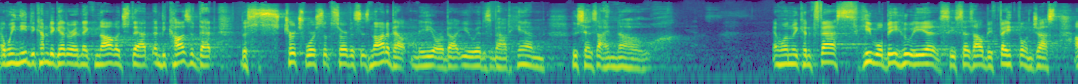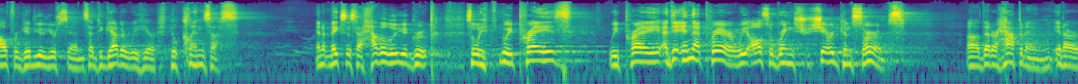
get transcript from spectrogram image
and we need to come together and acknowledge that. And because of that, the church worship service is not about me or about you, it is about Him who says, I know. And when we confess, He will be who He is. He says, I'll be faithful and just. I'll forgive you your sins. And together we hear, He'll cleanse us. And it makes us a hallelujah group. So we, we praise, we pray. And in that prayer, we also bring shared concerns uh, that are happening in our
